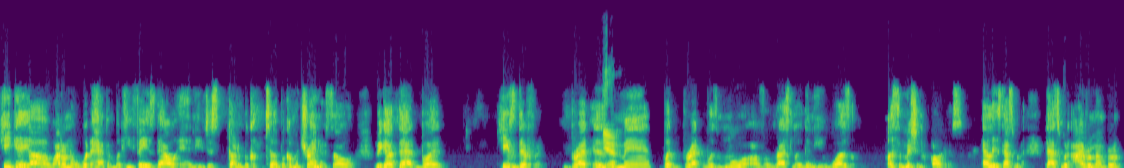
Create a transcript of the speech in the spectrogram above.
He gave, uh, I don't know what happened, but he phased out and he just started bec- to become a trainer. So we got that, but he's different. Bret is Yeah. the man, but Bret was more of a wrestler than he was a submission artist. At least that's what that's what I remember.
